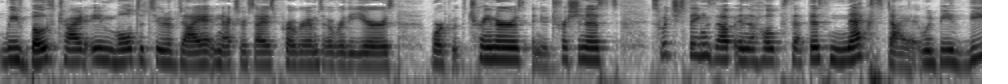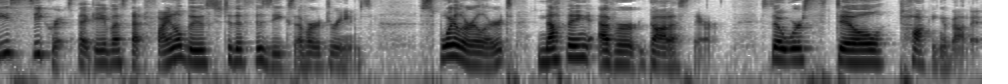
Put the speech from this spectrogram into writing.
We've both tried a multitude of diet and exercise programs over the years, worked with trainers and nutritionists, switched things up in the hopes that this next diet would be the secret that gave us that final boost to the physiques of our dreams. Spoiler alert, nothing ever got us there. So we're still talking about it.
